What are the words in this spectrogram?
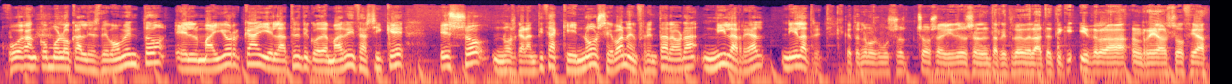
juegan como locales de momento el Mallorca y el Atlético de Madrid, así que eso nos garantiza que no se van a enfrentar ahora ni la Real ni el Atlético. Que tenemos muchos seguidores en el territorio del Atlético y de la Real Sociedad.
